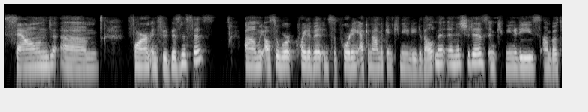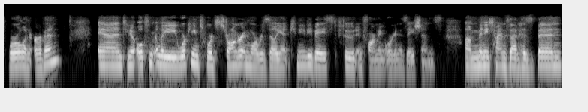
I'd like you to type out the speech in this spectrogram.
sound um, farm and food businesses. Um, we also work quite a bit in supporting economic and community development initiatives in communities, um, both rural and urban. And you know, ultimately working towards stronger and more resilient community-based food and farming organizations. Um, many times that has been,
